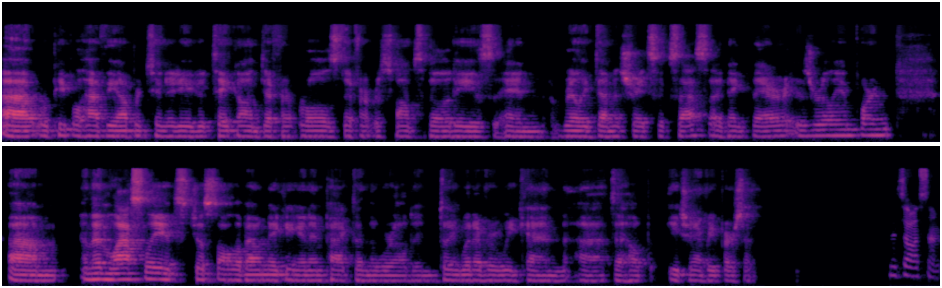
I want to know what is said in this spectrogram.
uh, where people have the opportunity to take on different roles, different responsibilities, and really demonstrate success. I think there is really important. Um, and then lastly, it's just all about making an impact in the world and doing whatever we can uh, to help each and every person. That's awesome.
